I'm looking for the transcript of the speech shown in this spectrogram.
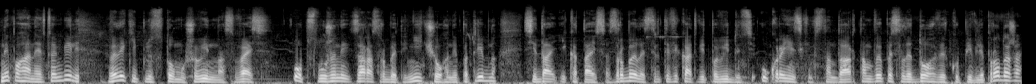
Непоганий автомобіль. Великий плюс в тому, що він у нас весь обслужений. Зараз робити нічого не потрібно. Сідай і катайся. Зробили сертифікат відповідності українським стандартам, виписали договір купівлі-продажа.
